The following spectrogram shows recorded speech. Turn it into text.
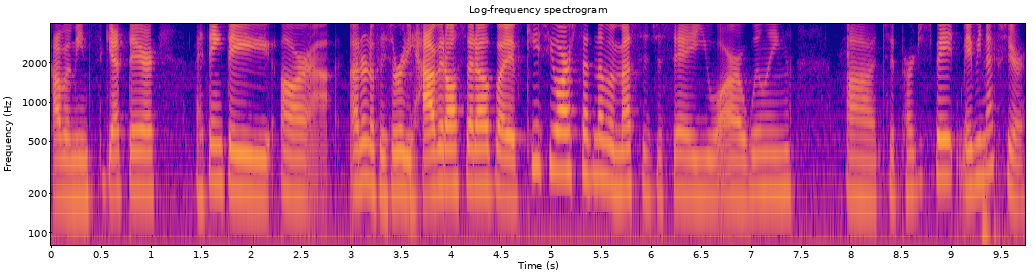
have a means to get there, I think they are. I don't know if they already have it all set up, but in case you are, send them a message to say you are willing uh, to participate. Maybe next year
